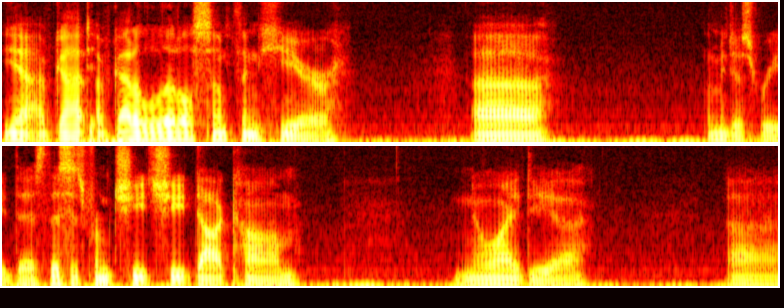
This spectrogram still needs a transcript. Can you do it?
Yeah, I've got I've got a little something here. Uh let me just read this. This is from cheatsheet.com. No idea. Uh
